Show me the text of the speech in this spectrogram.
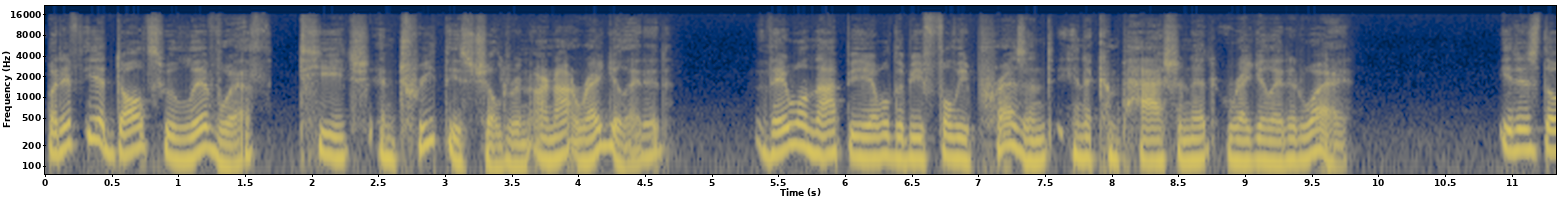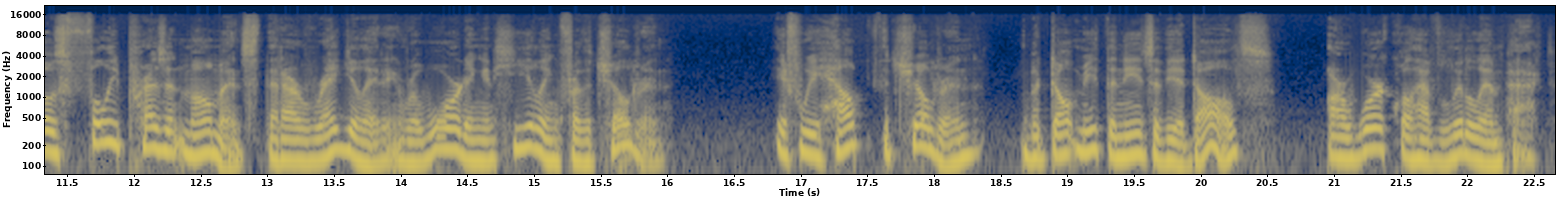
But if the adults who live with, teach, and treat these children are not regulated, they will not be able to be fully present in a compassionate, regulated way. It is those fully present moments that are regulating, rewarding, and healing for the children. If we help the children but don't meet the needs of the adults, our work will have little impact.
